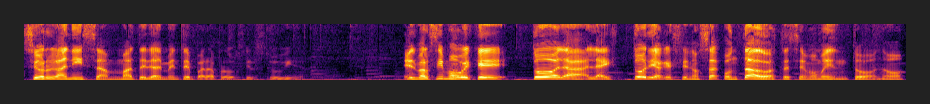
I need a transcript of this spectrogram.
se organizan materialmente para producir su vida. El marxismo ve que toda la, historia que se nos ha contado hasta ese momento, ¿no?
